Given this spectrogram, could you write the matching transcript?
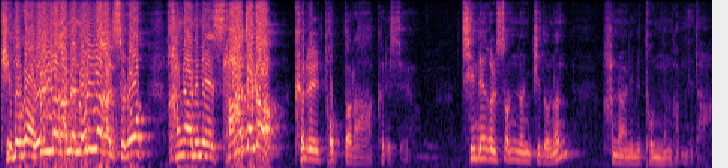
기도가 올라가면 올라갈수록 하나님의 사자가 그를 돕더라 그랬어요. 진액을 쏟는 기도는 하나님이 돕는 겁니다.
